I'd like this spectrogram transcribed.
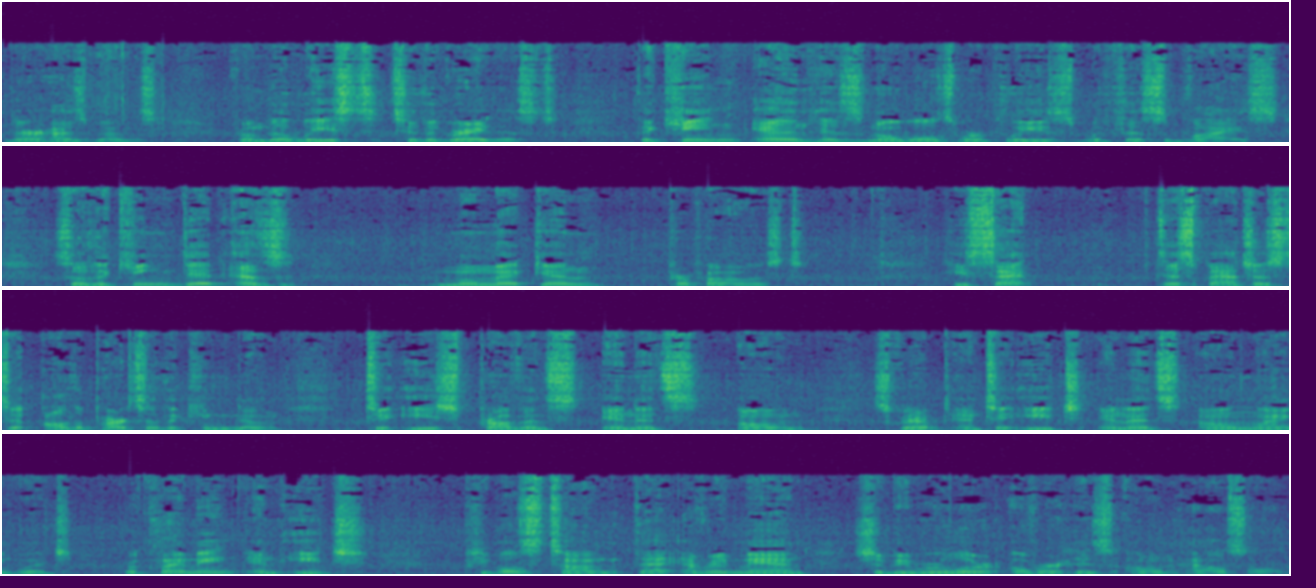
their husbands, from the least to the greatest. The king and his nobles were pleased with this advice. So the king did as Mumakin proposed. He sent dispatches to all the parts of the kingdom, to each province in its own script, and to each in its own language, proclaiming in each people's tongue that every man should be ruler over his own household.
